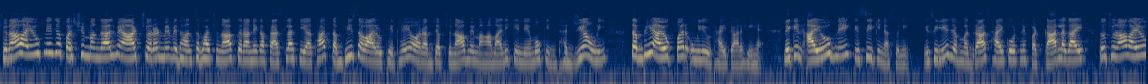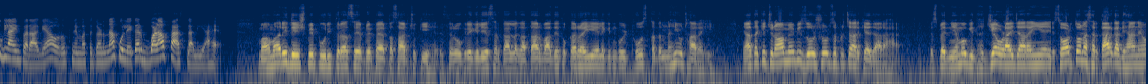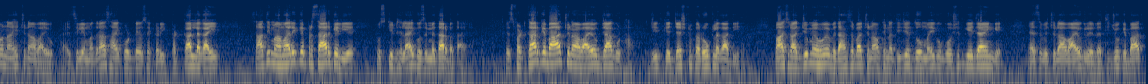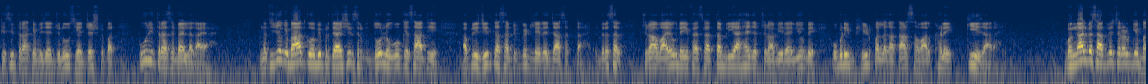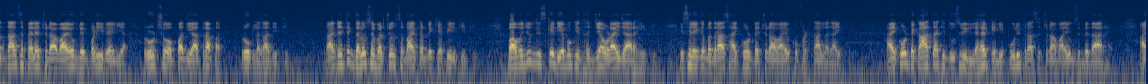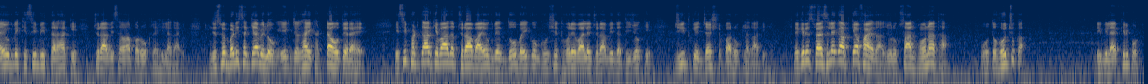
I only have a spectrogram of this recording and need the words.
चुनाव आयोग ने जब पश्चिम बंगाल में आठ चरण में विधानसभा चुनाव कराने का फैसला किया था, तब भी सवाल उठे थे और अब जब चुनाव में महामारी के नियमों की धज्जियाँ उड़ी, तब भी आयोग पर उंगली उठाई जा रही है। लेकिन आयोग ने किसी की न सुनी। इसीलिए जब मद्रास हाईकोर्ट ने फटकार लगाई तो चुनाव आयोग लाइन पर आ गया और उसने मतगणना को लेकर बड़ा फैसला लिया है। महामारी देश में पूरी तरह से अपने पैर पसार चुकी है। इसे रोकने के लिए सरकार लगातार वादे तो कर रही है, लेकिन कोई ठोस कदम नहीं उठा रही है। यहाँ तक कि चुनाव में भी ज़ोर शोर से प्रचार किया जा रहा है। इस पर नियमों की धज्जियाँ उड़ाई जा रही हैं। इस और तो न सरकार का ध्यान है और न ही चुनाव आयोग का। इसीलिए मद्रास हाईकोर्ट ने उसे कड़ी फटकार लगाई। साथ ही महामारी के प्रसार के लिए उसकी ढिलाई को जिम्मेदार बताया। इस फटकार के बाद चुनाव आयोग जाग उठा। जीत के जश्न पर रोक लगा दी है। पाँच राज्यों में हुए विधानसभा चुनाव के नतीजे दो मई को घोषित किए जाएँगे। ऐसे में चुनाव आयोग ने नतीजों के बाद किसी तरह के विजय जुलूस या जश्न पर पूरी तरह से बैल लगाया है। नतीजों के बाद कोई भी प्रत्याशी सिर्फ़ दो लोगों के साथ ही अपनी जीत का सर्टिफिकेट लेने जा सकता है। दरअसल, चुनाव आयोग ने यह फैसला तब लिया है जब चुनावी रैलियों में उबड़ी भीड़ पर लगातार सवाल खड़े किए जा रहे हैं। बंगाल में सातवें चरण के मतदान से पहले चुनाव आयोग ने बड़ी रैलियाँ, रोड शो और पद यात्रा पर रोक लगा दी थी। राजनीतिक दलों से वर्चुअल सभाएँ करने की अपील की थी। बावजूद इसके नियमों की धज्जियाँ उड़ाई जा रही थी। इसे लेकर मद्रास हाईकोर्ट ने चुनाव आयोग को फटकार लगाई थी। हाईकोर्ट ने कहा था कि दूसरी लहर के लिए पूरी तरह से चुनाव आयोग जिम्मेदार है। आयोग ने किसी भी तरह की चुनावी सभा पर रोक नहीं लगाई, जिसमें बड़ी संख्या में लोग एक जगह इकट्ठा होते रहे। इसी फटकार के बाद अब चुनाव आयोग ने दो मई को घोषित होने वाले चुनावी नतीजों की जीत के जश्न पर रोक लगा दी है। लेकिन इस फैसले का अब क्या फ़ायदा? जो नुकसान होना था, वो तो हो चुका। डीबी लाइव की रिपोर्ट।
